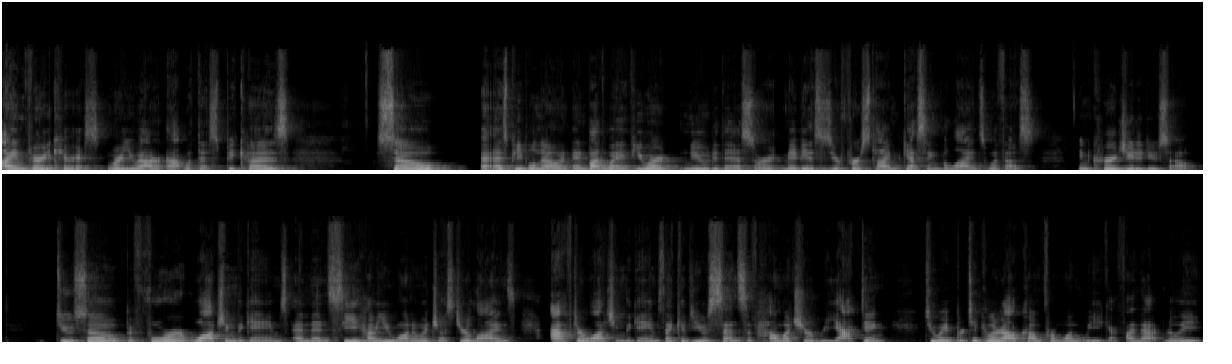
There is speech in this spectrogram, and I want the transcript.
I am very curious where you are at with this because so as people know, and, and by the way, if you are new to this, or maybe this is your first time guessing the lines with us, encourage you to do so. Do so before watching the games and then see how you want to adjust your lines after watching the games. That gives you a sense of how much you're reacting to a particular outcome from one week. I find that really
